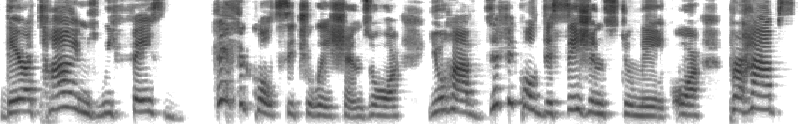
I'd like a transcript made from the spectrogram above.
there are times we face difficult situations or you have difficult decisions to make or perhaps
